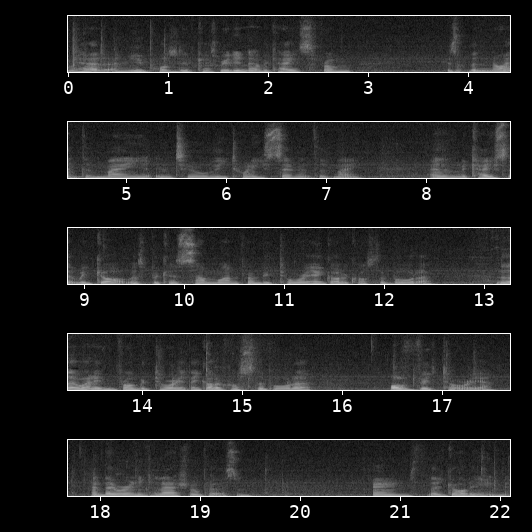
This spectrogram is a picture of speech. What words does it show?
we had a new positive case. We didn't have a case from is it the 9th of May until the 27th of May. And then the case that we got was because someone from Victoria got across the border. No, they weren't even from Victoria. They got across the border of Victoria, and they were an international person. And they got in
